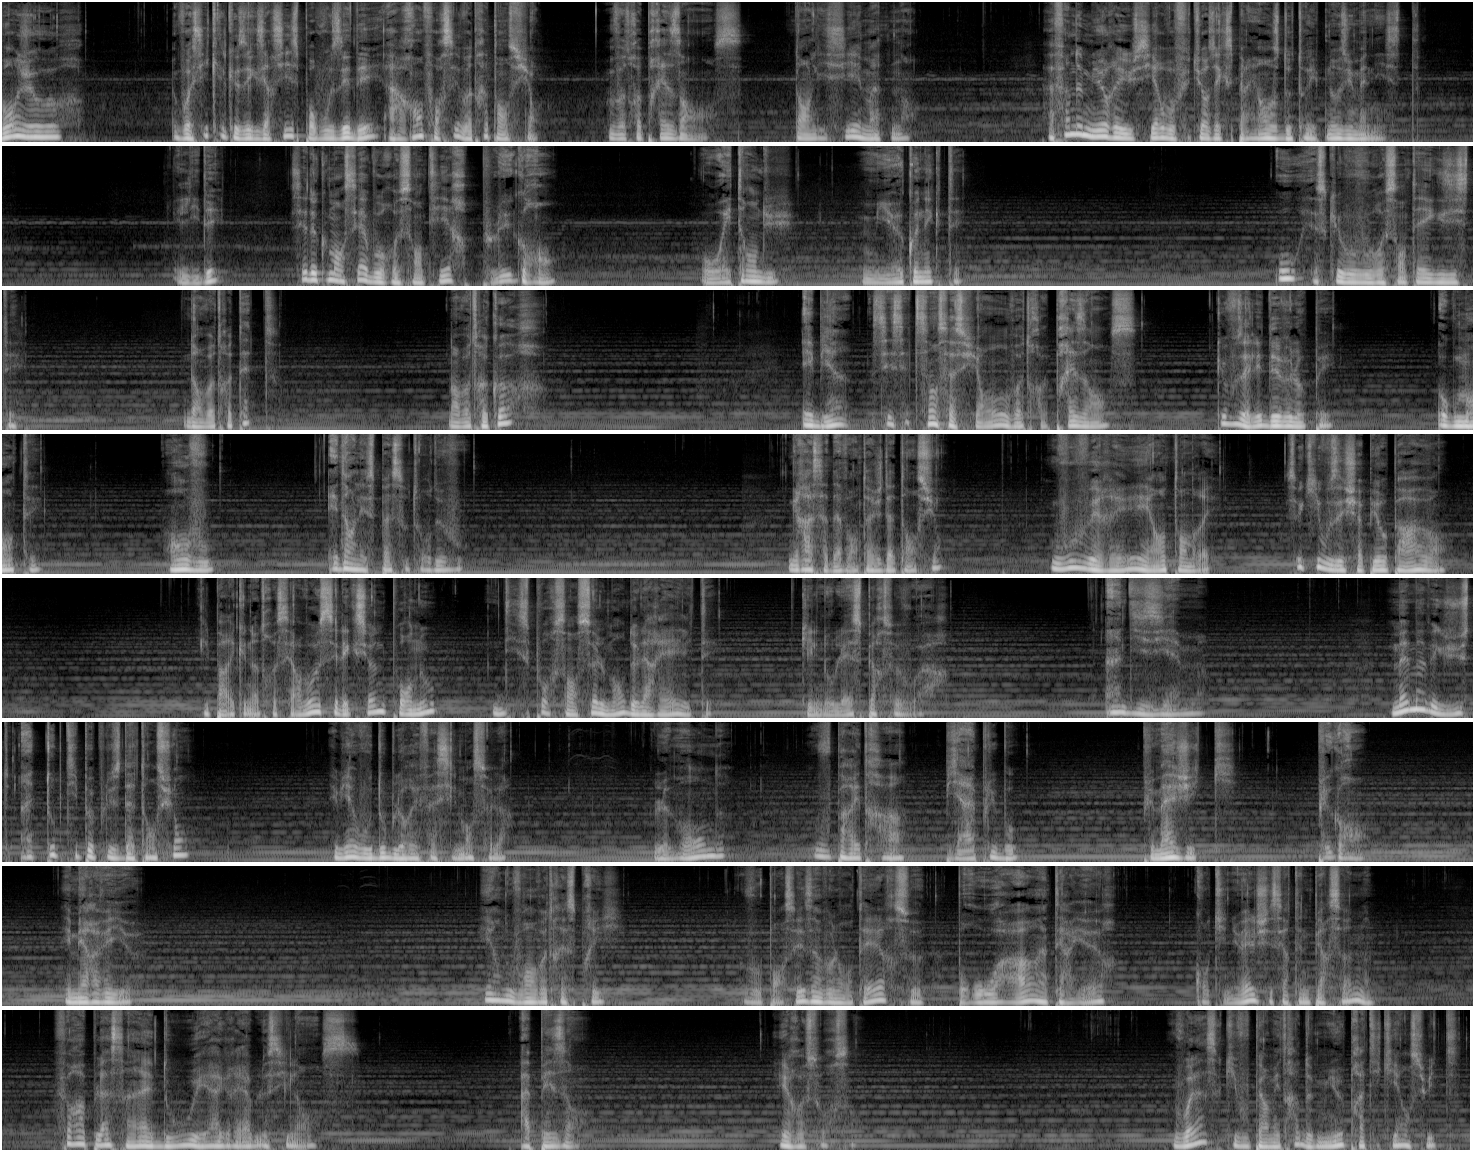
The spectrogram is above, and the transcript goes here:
Bonjour. Voici quelques exercices pour vous aider à renforcer votre attention, votre présence dans l'ici et maintenant, afin de mieux réussir vos futures expériences d'auto-hypnose humaniste. L'idée, c'est de commencer à vous ressentir plus grand ou étendu, mieux connecté. Où est-ce que vous vous ressentez exister? Dans votre tête Dans votre corps Eh bien, c'est cette sensation, votre présence, que vous allez développer, augmenter en vous et dans l'espace autour de vous. Grâce à davantage d'attention, vous verrez et entendrez ce qui vous échappait auparavant. Il paraît que notre cerveau sélectionne pour nous 10% seulement de la réalité qu'il nous laisse percevoir. Un dixième. Même avec juste un tout petit peu plus d'attention, eh bien vous doublerez facilement cela. Le monde vous paraîtra bien plus beau, plus magique, plus grand et merveilleux. Et en ouvrant votre esprit, vos pensées involontaires, ce brouhaha intérieur, continuel chez certaines personnes, fera place à un doux et agréable silence apaisant et ressourçant. Voilà ce qui vous permettra de mieux pratiquer ensuite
